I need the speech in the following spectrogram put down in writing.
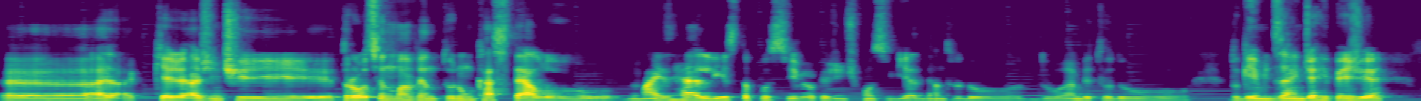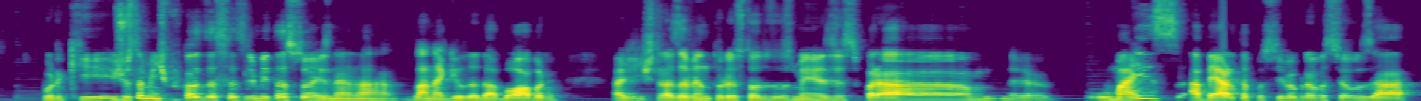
uh, que a gente trouxe numa aventura um castelo mais realista possível que a gente conseguia dentro do, do âmbito do, do game design de RPG porque justamente por causa dessas limitações, né? Na, lá na Guilda da Abóbora, a gente traz aventuras todos os meses para é, o mais aberta possível para você usar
